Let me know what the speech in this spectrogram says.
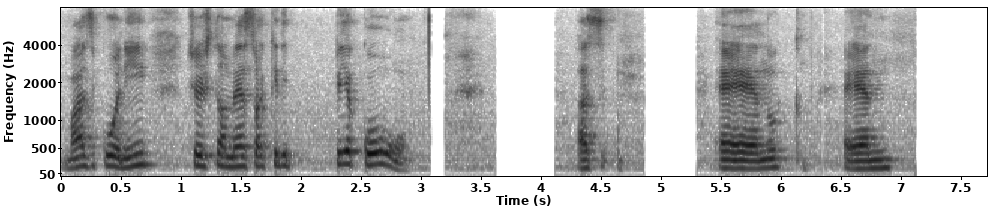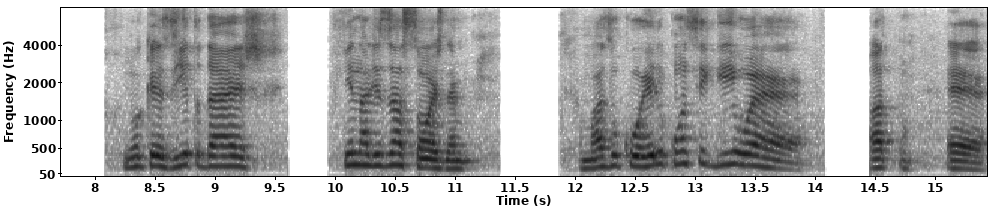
mas o Corinthians também só que ele pecou assim, é, no, é, no quesito das finalizações, né? Mas o Coelho conseguiu é, é,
